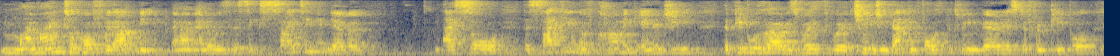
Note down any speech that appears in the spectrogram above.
my mind took off without me. Um, and it was this exciting endeavor. I saw the cycling of karmic energy. The people who I was with were changing back and forth between various different people.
